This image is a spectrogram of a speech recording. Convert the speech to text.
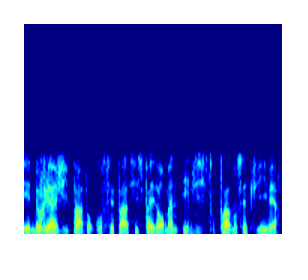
et ne réagit pas. Donc on ne sait pas si Spider-Man existe ou pas dans cet univers.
